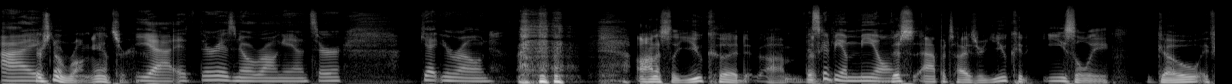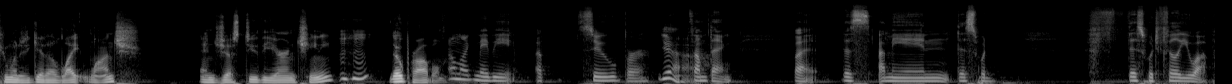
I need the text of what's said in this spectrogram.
i There's no wrong answer. yeah it, there is no wrong answer get your own Honestly, you could. Um, this the- could be a meal this appetizer, you could easily go if you wanted to get a light lunch and just do the arancini. mm-hmm. No problem. I'm like maybe a soup or Yeah. something. But this, I mean, this would this would fill you up.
